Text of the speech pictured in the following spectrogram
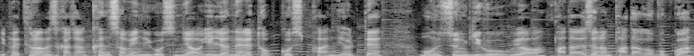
이 베트남에서 가장 큰 섬인 이곳은요, 1년 내내 덥고 습한 열대 몬순 기후고요. 바다에서는 바다 거북과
